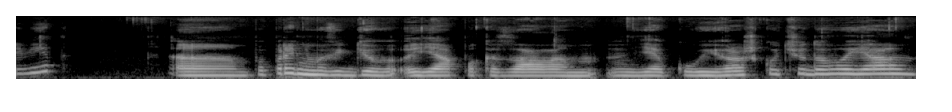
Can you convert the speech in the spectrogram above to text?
Привіт! Е, В попередньому відео я показала, яку іграшку чудову я,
